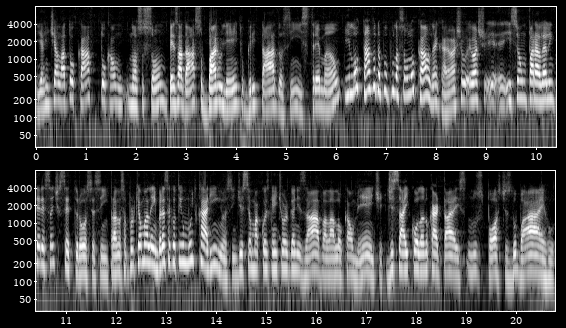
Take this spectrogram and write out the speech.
E a gente ia lá tocar, tocar o nosso som pesadaço, barulhento, gritado, assim, extremão, e lotava da população local, né, cara? Eu acho, eu acho isso é um paralelo interessante que você trouxe, assim, pra nossa, porque é uma lembrança que eu tenho muito carinho, assim, de ser uma coisa que a gente organizava lá localmente, de sair colando cartaz nos postes do bairro,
